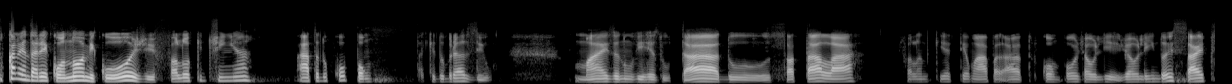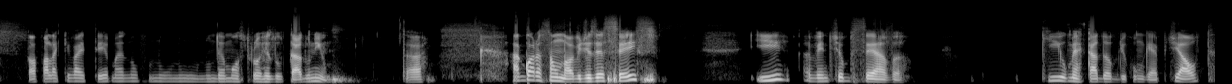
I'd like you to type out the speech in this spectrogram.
o calendário econômico hoje falou que tinha ata do Copom aqui do Brasil, mas eu não vi resultado, só tá lá falando que ia ter uma aba Compor, já olhei, já olhei em dois sites, só fala que vai ter, mas não, não, não demonstrou resultado nenhum. Tá? Agora são 9h16 e a gente observa que o mercado abriu com gap de alta,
